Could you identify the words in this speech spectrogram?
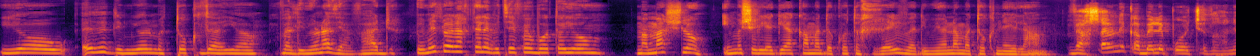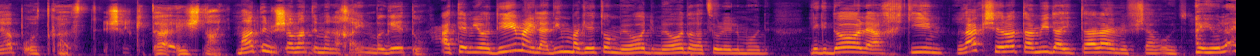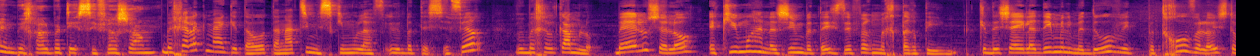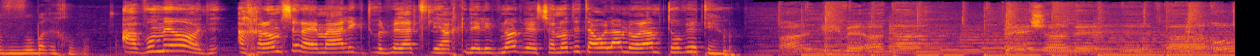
יואו, איזה דמיון מתוק זה היה. והדמיון הזה עבד. באמת לא הלכת לבית ספר באותו יום? ממש לא. אמא שלי הגיעה כמה דקות אחרי והדמיון המתוק נעלם. ועכשיו נקבל לפה את שדרני הפודקאסט של כיתה A2. מה אתם שמעתם על החיים בגטו? אתם יודעים, הילדים בגטו מאוד מאוד רצו ללמוד. לגדול, להחכים, רק שלא תמיד הייתה להם אפשרות. היו להם בכלל בתי ספר שם? בחלק מהגטאות הנאצים הסכימו להפעיל בתי ספר, ובחלקם לא. באלו שלא, הקימו אנשים בתי ספר מחתרתיים, כדי שהילדים ילמדו ויתפתחו ולא יסתובבו ברחובות. אהבו מאוד. החלום שלהם היה לגדול ולהצליח כדי לבנות ולשנות את העולם לעולם טוב יותר. אני ואתה נשנה את העולם.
